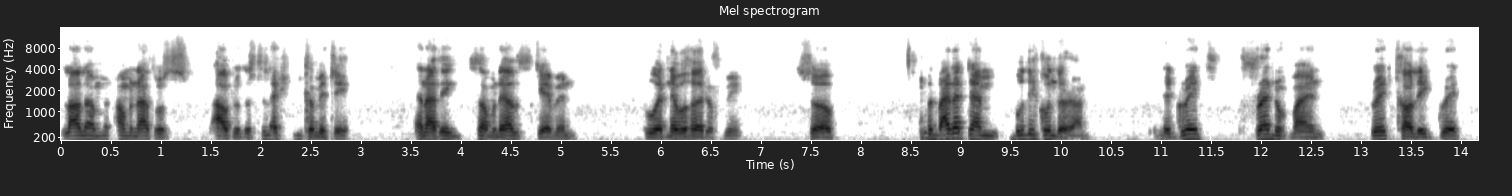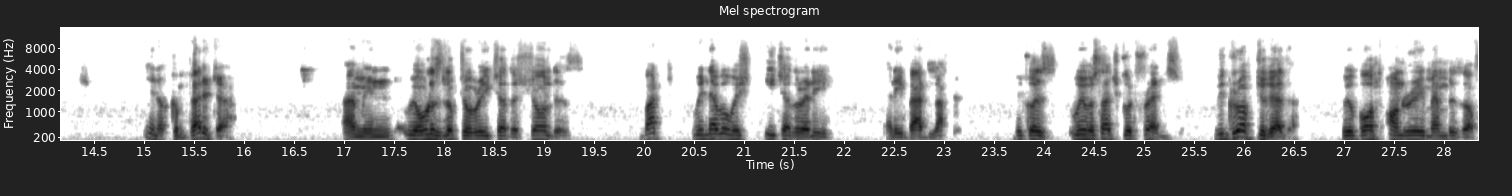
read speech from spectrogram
Lala Amarnath was out of the selection committee. And I think someone else came in who had never heard of me. So, but by that time, Budhi Kunderan, the great friend of mine, great colleague, great, you know, competitor. I mean, we always looked over each other's shoulders, but we never wished each other any, any bad luck because we were such good friends. We grew up together. We were both honorary members of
